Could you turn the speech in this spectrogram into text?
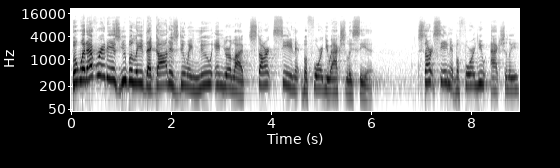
But whatever it is you believe that God is doing new in your life, start seeing it before you actually see it. Start seeing it before you actually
